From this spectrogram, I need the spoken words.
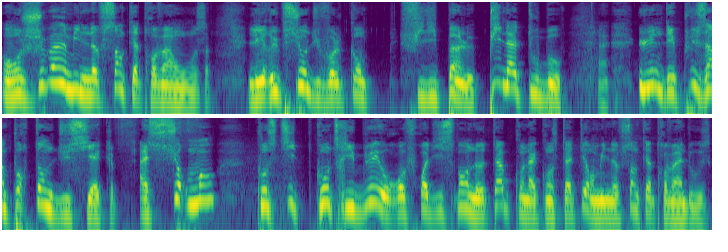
En juin 1991, l'éruption du volcan philippin, le Pinatubo, hein, une des plus importantes du siècle, a sûrement contribué au refroidissement notable qu'on a constaté en 1992.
